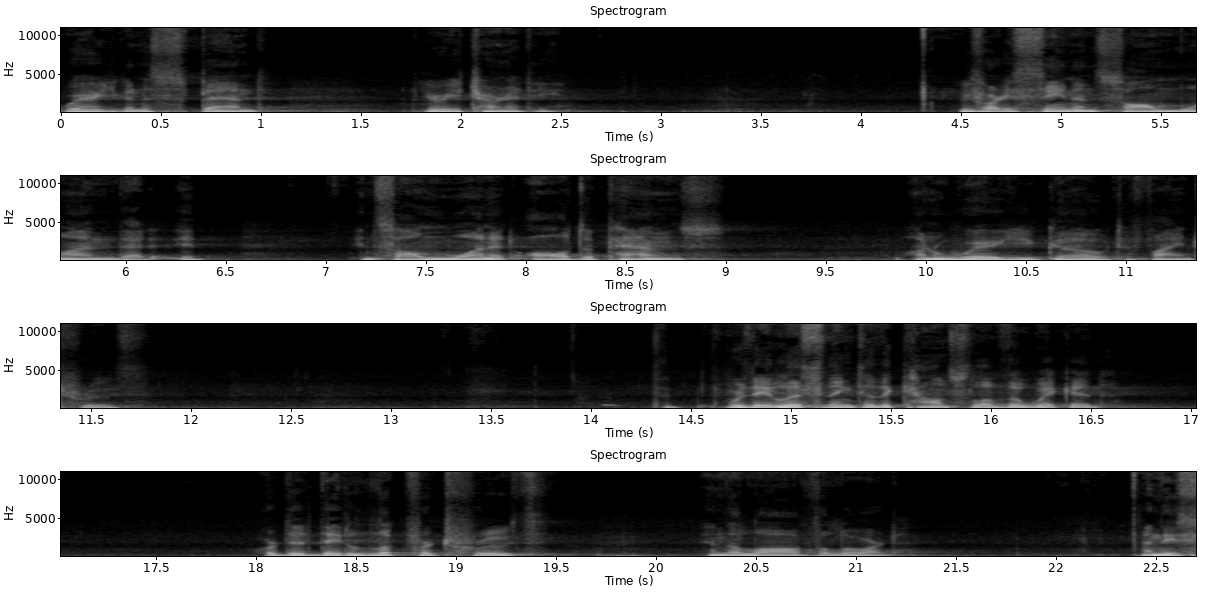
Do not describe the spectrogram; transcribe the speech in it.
Where are you going to spend your eternity? We've already seen in Psalm 1 that it, in Psalm 1, it all depends on where you go to find truth. Were they listening to the counsel of the wicked? Or did they look for truth in the law of the Lord? And these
